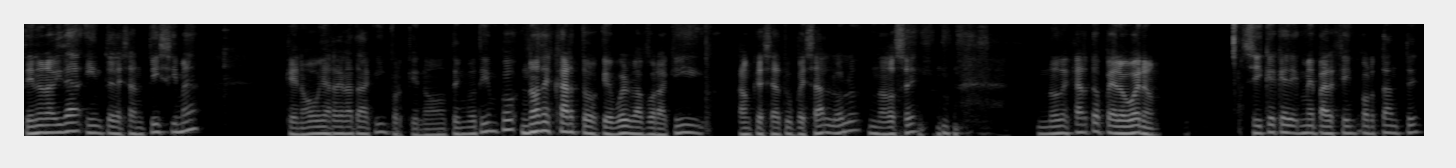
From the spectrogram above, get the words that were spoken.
tiene una vida interesantísima que no voy a relatar aquí porque no tengo tiempo. No descarto que vuelva por aquí, aunque sea tu pesar, Lolo, no lo sé. no descarto, pero bueno, sí que, me parece importante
